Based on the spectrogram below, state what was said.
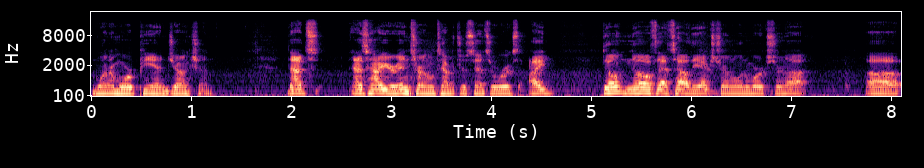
one or more PN junction. That's that's how your internal temperature sensor works. I don't know if that's how the external one works or not. Uh,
